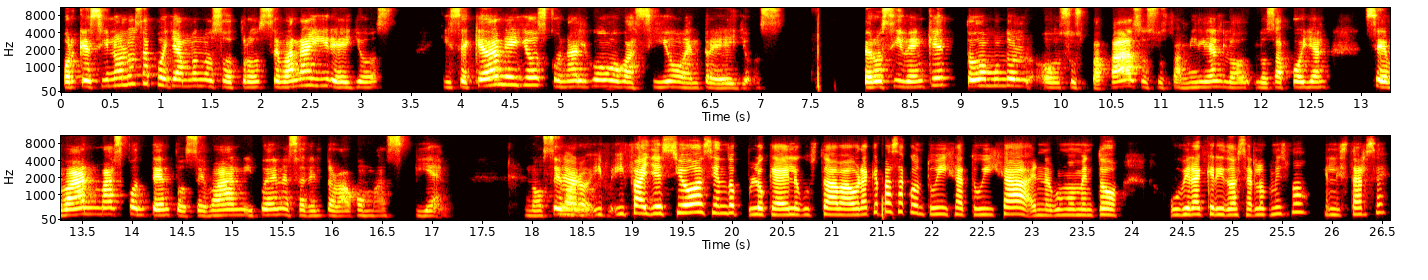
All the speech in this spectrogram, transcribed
porque si no los apoyamos nosotros, se van a ir ellos y se quedan ellos con algo vacío entre ellos. Pero si ven que todo el mundo o sus papás o sus familias los apoyan, se van más contentos, se van y pueden hacer el trabajo más bien no se claro, y, falleció haciendo lo que a él le gustaba. Ahora, ¿qué pasa con tu hija? ¿Tu hija en algún momento hubiera querido hacer lo mismo, enlistarse?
